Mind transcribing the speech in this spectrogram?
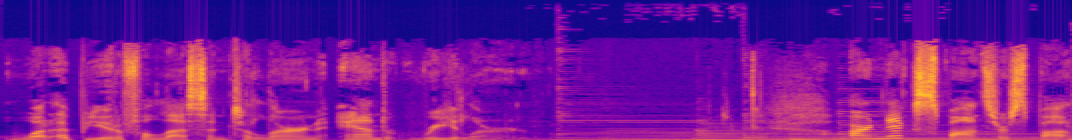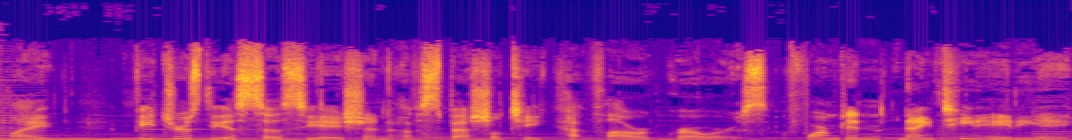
What a beautiful lesson to learn and relearn. Our next sponsor spotlight features the Association of Specialty Cut Flower Growers. Formed in 1988,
